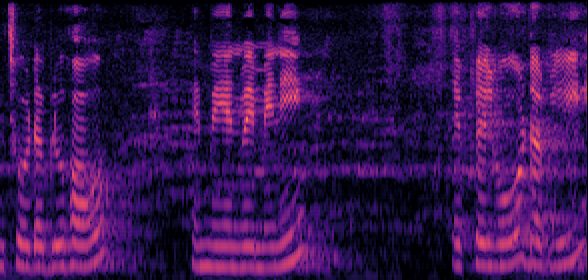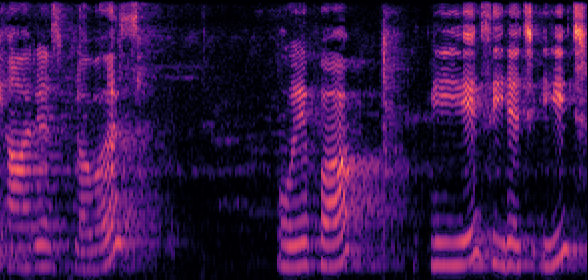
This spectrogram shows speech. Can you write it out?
H O W how M A N Y many F L O W E R S flowers O F of E A C H each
